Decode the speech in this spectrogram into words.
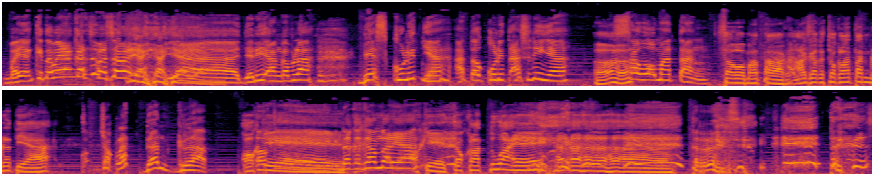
bayang kita bayangkan sama-sama ya iya, iya, iya. jadi anggaplah base kulitnya atau kulit aslinya Aha. sawo matang Sawo matang, agak kecoklatan berarti ya. Coklat dan gelap Oke. udah kegambar ya Oke, coklat tua ya. terus terus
